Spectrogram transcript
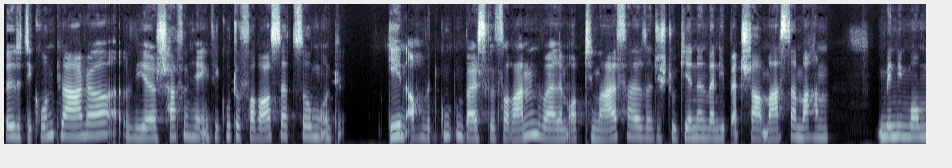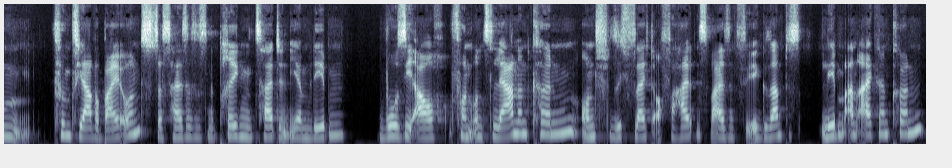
bildet die Grundlage, wir schaffen hier irgendwie gute Voraussetzungen und gehen auch mit gutem Beispiel voran, weil im Optimalfall sind die Studierenden, wenn die Bachelor und Master machen, Minimum fünf Jahre bei uns. Das heißt, es ist eine prägende Zeit in ihrem Leben, wo sie auch von uns lernen können und sich vielleicht auch Verhaltensweisen für ihr gesamtes Leben aneignen können.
